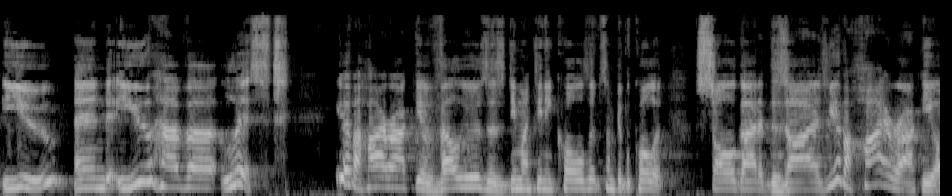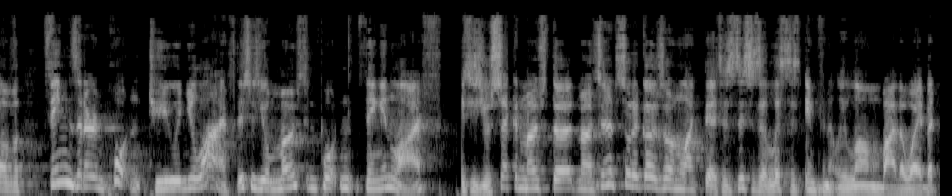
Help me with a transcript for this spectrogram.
you, and you have a list. You have a hierarchy of values, as Demartini calls it. Some people call it soul guided desires. You have a hierarchy of things that are important to you in your life. This is your most important thing in life. This is your second most, third most, and it sort of goes on like this. this is a list is infinitely long, by the way. But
